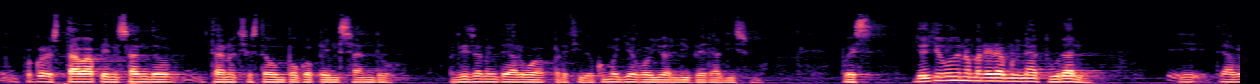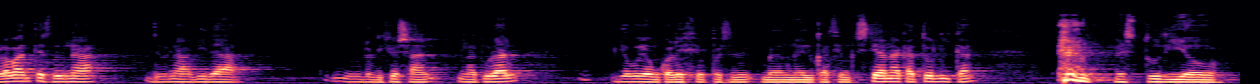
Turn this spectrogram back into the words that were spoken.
un poco estaba pensando, esta noche estaba un poco pensando precisamente algo parecido, ¿cómo llego yo al liberalismo? Pues yo llego de una manera muy natural. Eh, te hablaba antes de una, de una vida religiosa natural. Yo voy a un colegio, pues me dan una educación cristiana, católica, estudio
